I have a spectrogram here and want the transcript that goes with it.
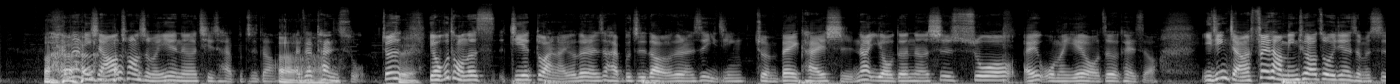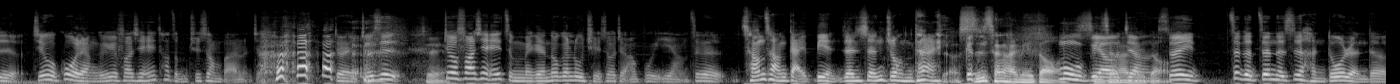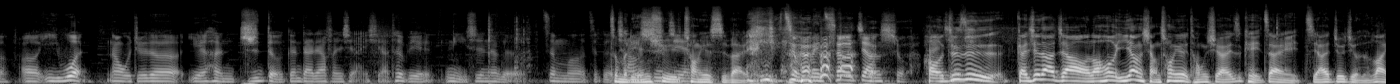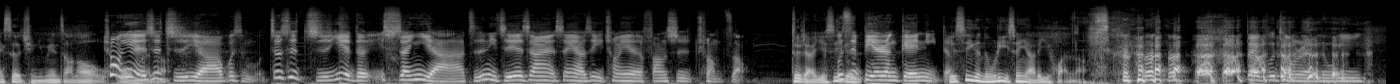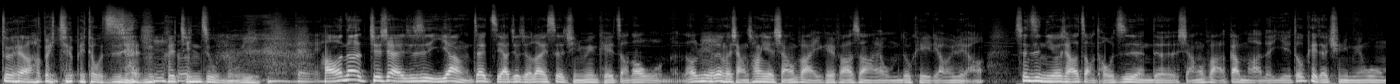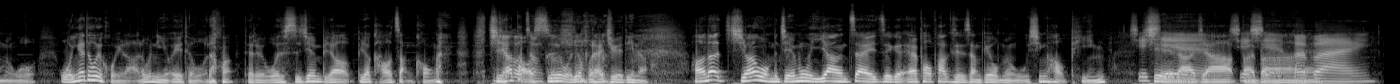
欸、那你想要创什么业呢？其实还不知道，还在探索，就是有不同的阶段啦。有的人是还不知道，有的人是已经准备开始。那有的呢是说，哎、欸，我们也有这个 case 哦，已经讲的非常明确要做一件什么事，结果过两个月发现，哎、欸，他怎么去上班了？这样，对，就是，就发现，哎、欸，怎么每个人都跟录取的时候讲的不一样？这个常常改变人生状态，时辰还没到，目标这样，所以。这个真的是很多人的呃疑问，那我觉得也很值得跟大家分享一下。特别你是那个这么这个这么连续创业失败，你怎么每次都这样说？好，就是感谢大家哦。然后一样想创业的同学，还是可以在职涯九九的 LINE 社群里面找到我。创业也是职涯，为什么？这是职业的生涯，只是你职业生涯生涯是以创业的方式创造。对的，也是不是别人给你的，也是一个奴隶生涯的一环了。被不同人奴役。对啊，被被投资人、被金主奴役。对，好，那接下来就是一样，在只要九九 LINE 社群里面可以找到我们。然后你有任何想创业的想法，也可以发上来，我们都可以聊一聊。甚至你有想要找投资人的想法，干嘛的，也都可以在群里面问我们。我我应该都会回啦。如果你有艾特我的话，对对，我的时间比较比较好掌控，其他导师我就不太确定了。好，那喜欢我们节目一样，在这个 Apple Podcast 上给我们五星好评，谢谢，大家，拜拜，拜拜。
